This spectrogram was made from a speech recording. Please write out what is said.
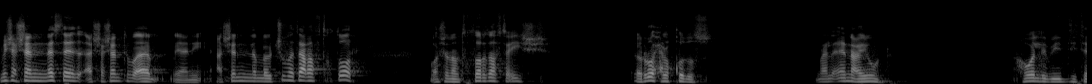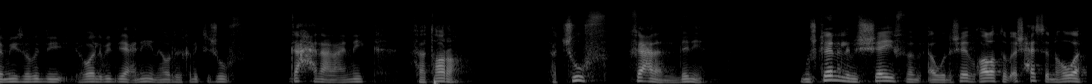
مش عشان الناس عشان تبقى يعني عشان لما بتشوفها تعرف تختار وعشان لما تختار تعرف تعيش. الروح القدس. ملقان عيون. هو اللي بيدي تمييز هو بيدي هو اللي بيدي عينين هو اللي يخليك تشوف. كحل على عينيك فترى فتشوف فعلا الدنيا. المشكلة اللي مش شايف أو اللي شايف غلط مبقاش حاسس إن هو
